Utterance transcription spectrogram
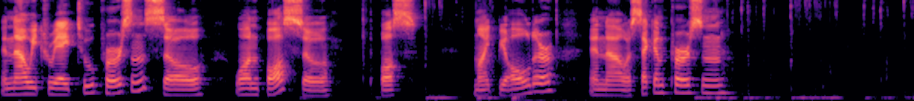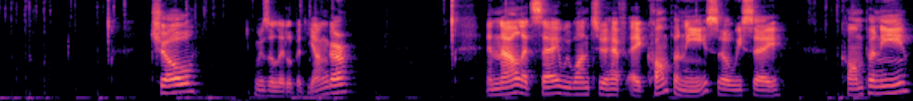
And now we create two persons so one boss so the boss might be older. And now a second person Joe who is a little bit younger. And now let's say we want to have a company. So we say company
